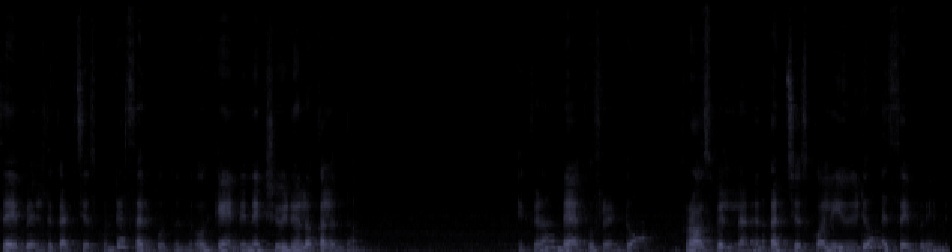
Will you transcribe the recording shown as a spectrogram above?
safe belt cut చేసుకుంటే సరిపోతుంది. ఓకే అండి నెక్స్ట్ వీడియోలో కలుద్దాం. ఇక్కడ బ్యాక్ ఫ్రంట్ క్రాస్ బెల్ట్ అనేది కట్ చేసుకోవాలి ఈ వీడియో మిస్ అయిపోయింది.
